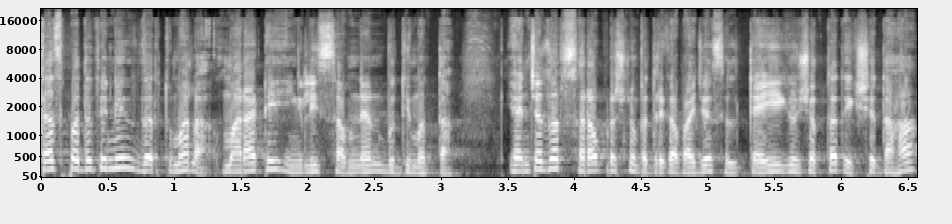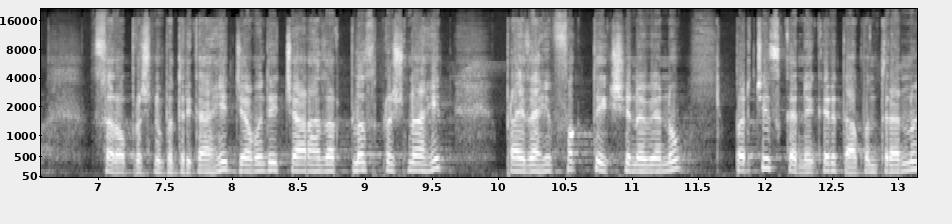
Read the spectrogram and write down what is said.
त्याच पद्धतीने जर तुम्हाला मराठी इंग्लिश सामन्यान बुद्धिमत्ता यांच्या जर सराव प्रश्नपत्रिका पाहिजे असेल त्याही घेऊ शकतात. एकशे दहा सराव प्रश्नपत्रिका आहेत ज्यामध्ये चार हजार प्लस प्रश्न आहेत. प्राईज आहे फक्त एकशे नव्याण्णव. परचेस करण्याकरिता आपण त्र्याण्णव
